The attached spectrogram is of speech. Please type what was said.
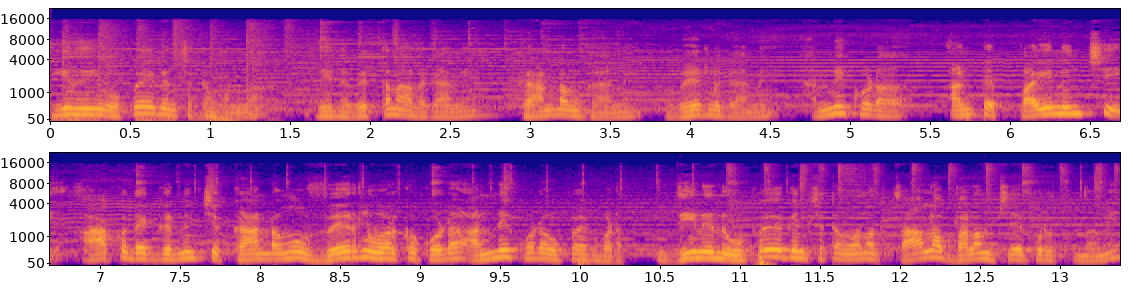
దీన్ని ఉపయోగించటం వల్ల దీని విత్తనాలు కానీ కాండం కానీ వేర్లు కానీ అన్నీ కూడా అంటే పైనుంచి ఆకు దగ్గర నుంచి కాండము వేర్ల వరకు కూడా అన్నీ కూడా ఉపయోగపడతాయి. దీనిని ఉపయోగించటం వల్ల చాలా బలం చేకూరుతుందని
